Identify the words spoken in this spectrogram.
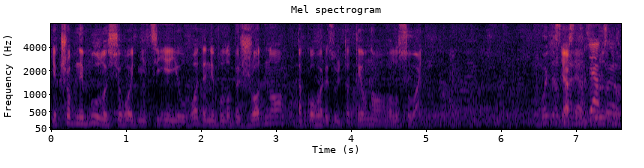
Якщо б не було сьогодні цієї угоди, не було б жодного такого результативного голосування. Дякую. Дякую.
